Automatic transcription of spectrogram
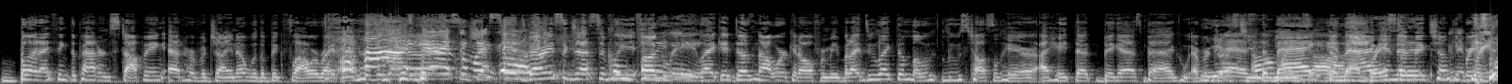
But I think the pattern stopping at her vagina with a big flower right on her vagina. Yes, oh. God. It's very suggestively Completely. ugly. Like it does not work at all for me. But I do like the low, loose tousled hair. I hate that big ass bag. Whoever Yes, dressed you, the Oh bag God. the and that bag and that bracelet. big chunky And bracelet.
